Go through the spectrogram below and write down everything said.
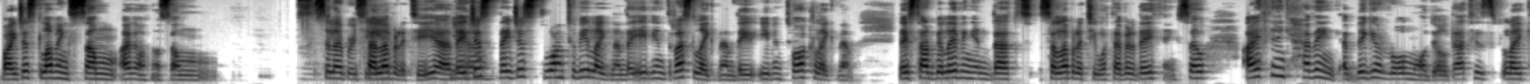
by just loving some, I don't know, some celebrity celebrity yeah. yeah. they just they just want to be like them they even dress like them they even talk like them they start believing in that celebrity whatever they think so I think having a bigger role model that is like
